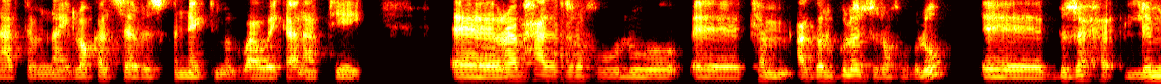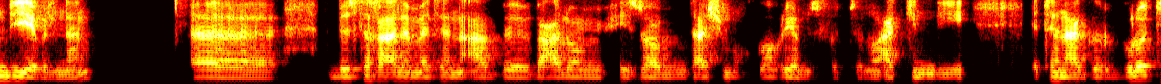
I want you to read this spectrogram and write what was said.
ናብቶም ናይ ሎካል ሰርቪስ ክኔክት ምግባር ወይ ከኣ ናብቲ ረብሓ ዝረክብሉ ከም ኣገልግሎት ዝረክብሉ ብዙሕ ልምዲ የብልናን ብዝተኻእለ መተን ኣብ ባዕሎም ሒዞም ዳሽሙ ክገብሩ እዮም ዝፍትኑ ኣክንዲ እተን ኣገልግሎት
